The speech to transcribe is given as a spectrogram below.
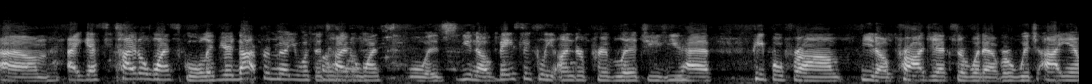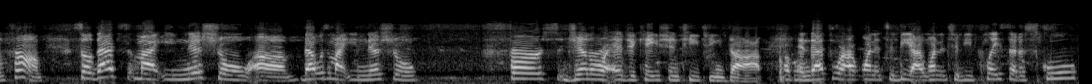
um, I guess, Title One school. If you're not familiar with the oh, Title One school, it's, you know, basically underprivileged. You, you have people from, you know, projects or whatever, which I am from. So that's my initial, um, that was my initial first general education teaching job. Okay. And that's where I wanted to be. I wanted to be placed at a school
